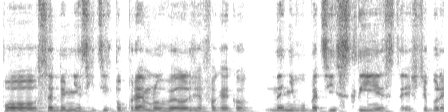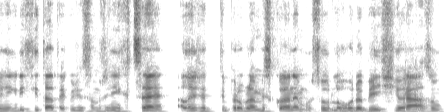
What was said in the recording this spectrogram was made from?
po sedmi měsících poprvé mluvil, že fakt jako není vůbec jistý, jestli ještě bude někdy chytat, jakože samozřejmě chce, ale že ty problémy s kolenem už jsou dlouhodobějšího rázu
